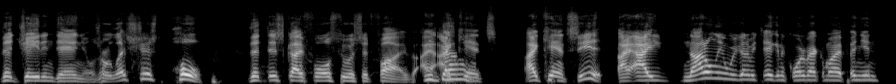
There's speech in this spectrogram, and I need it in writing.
that Jayden Daniels," or "Let's just hope that this guy falls to us at five? I, I can't. I can't see it. I, I not only are we going to be taking a quarterback, in my opinion,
